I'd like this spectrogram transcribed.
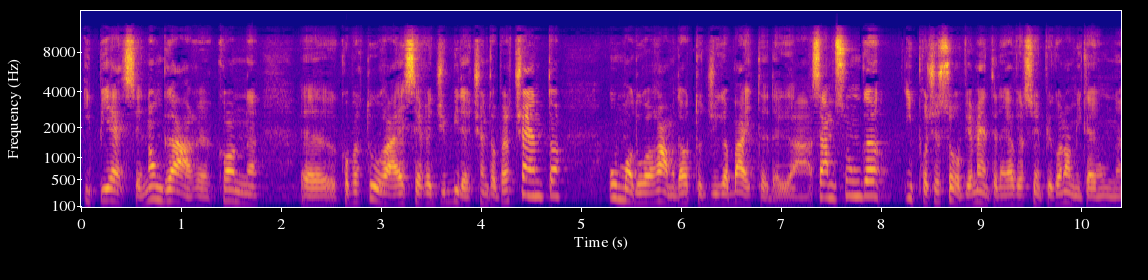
IPS non glare con eh, copertura sRGB del 100%, un modulo RAM da 8 GB della Samsung, il processore ovviamente nella versione più economica è un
